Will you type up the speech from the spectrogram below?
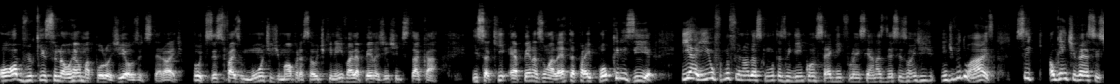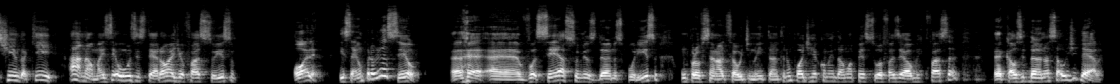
Óbvio que isso não é uma apologia ao uso de esteroide. Putz, isso faz um monte de mal para a saúde que nem vale a pena a gente destacar. Isso aqui é apenas um alerta para hipocrisia. E aí, no final das contas, ninguém consegue influenciar nas decisões individuais. Se alguém estiver assistindo aqui, ah, não, mas eu uso esteroide, eu faço isso. Olha, isso aí é um problema seu. É, é, você assume os danos por isso. Um profissional de saúde, no entanto, não pode recomendar uma pessoa fazer algo que faça é, cause dano à saúde dela.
